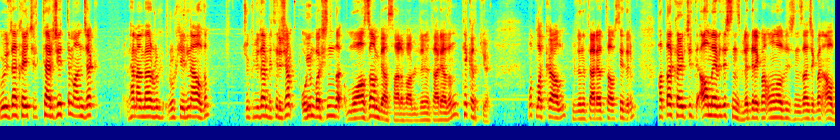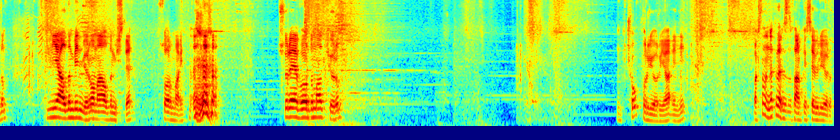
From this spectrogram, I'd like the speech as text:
Bu yüzden kayıp silti tercih ettim ancak hemen ben ruh, ruh yelini aldım. Çünkü Lüden bitireceğim. Oyun başında muazzam bir hasarı var Lüden'in feryadının. Tek atıyor. Mutlaka alın. Lüden'in feryadı tavsiye ederim. Hatta kayıp cilti almayabilirsiniz bile. Direkt ben onu alabilirsiniz. Ancak ben aldım. Niye aldım bilmiyorum ama aldım işte. Sormayın. Şuraya ward'umu atıyorum. Çok vuruyor ya Eni. Baksana ne kadar hızlı farm kesebiliyorum.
